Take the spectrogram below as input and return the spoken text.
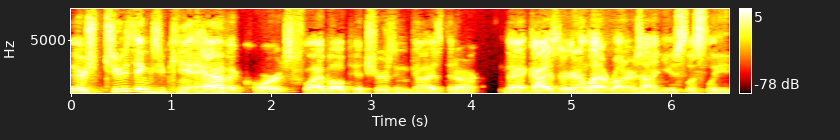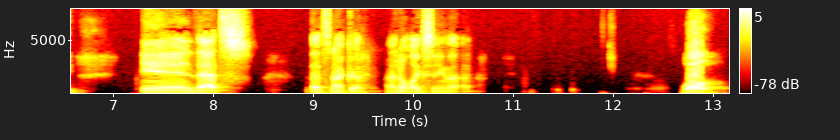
there's two things you can't have at Coors: fly ball pitchers and guys that aren't that guys that are going to let runners on uselessly, and that's that's not good. I don't like seeing that. Well,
